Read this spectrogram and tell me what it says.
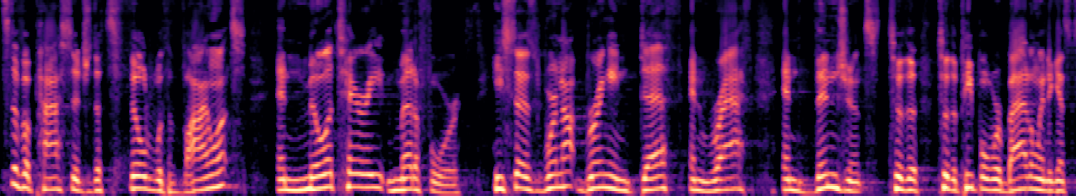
midst of a passage that's filled with violence and military metaphor, he says we're not bringing death and wrath and vengeance to the, to the people we're battling against.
